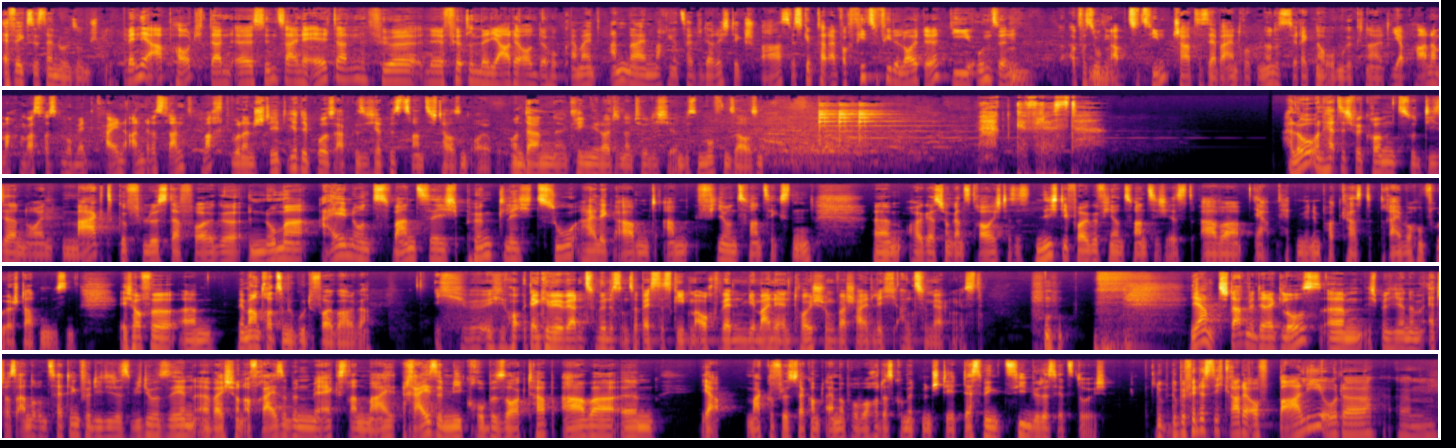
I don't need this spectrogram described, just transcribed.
FX ist ein Nullsummenspiel. Wenn er abhaut, dann äh, sind seine Eltern für eine Viertelmilliarde on the hook. Er meint, Anleihen machen jetzt halt wieder richtig Spaß. Es gibt halt einfach viel zu viele Leute, die Unsinn mhm. versuchen mhm. abzuziehen. Charts ist sehr beeindruckend, ne? Das ist direkt nach oben geknallt. Die Japaner machen was, was im Moment kein anderes Land macht. Wo dann steht, ihr Depot ist abgesichert bis 20.000 Euro. Und dann äh, kriegen die Leute natürlich ein bisschen Muffensausen. Hallo und herzlich willkommen zu dieser neuen Marktgeflüster-Folge Nummer 21, pünktlich zu Heiligabend am 24. Ähm, Holger ist schon ganz traurig, dass es nicht die Folge 24 ist, aber ja, hätten wir den Podcast drei Wochen früher starten müssen. Ich hoffe, ähm, wir machen trotzdem eine gute Folge, Holger. Ich, ich denke, wir werden zumindest unser Bestes geben, auch wenn mir meine Enttäuschung wahrscheinlich anzumerken ist. Ja, starten wir direkt los. Ähm, ich bin hier in einem etwas anderen Setting für die, die das Video sehen, äh, weil ich schon auf Reise bin und mir extra ein Reisemikro besorgt habe. Aber ähm, ja, Marktgeflüster kommt einmal pro Woche, das Commitment steht. Deswegen ziehen wir das jetzt durch. Du, du befindest dich gerade auf Bali oder? Ähm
